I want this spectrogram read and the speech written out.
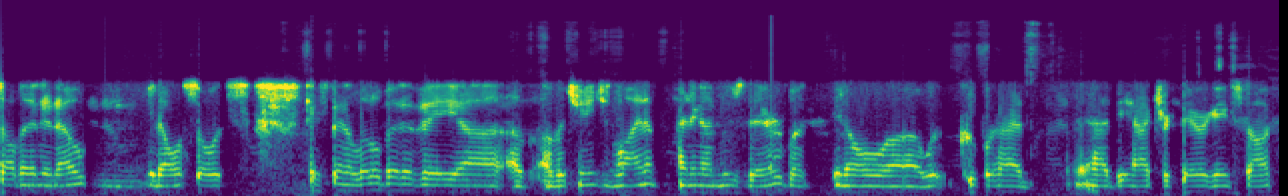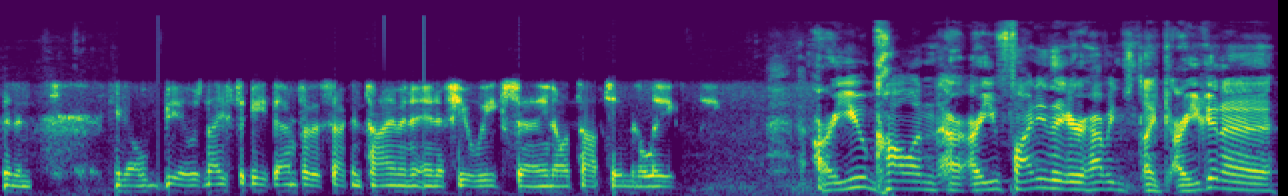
subbing in and out. And you know, so it's it's been a little bit of a uh, of, of a change in lineup depending on who's there. But you know, uh, Cooper had had the hat trick there against Stockton, and you know, it was nice to beat them for the second time in, in a few weeks. Uh, you know, a top team in the league. Are you calling? Are, are you finding that you're having like? Are you gonna?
